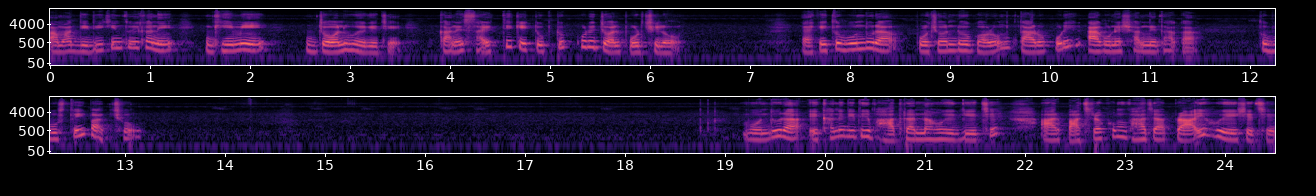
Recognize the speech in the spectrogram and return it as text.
আমার দিদি কিন্তু এখানে ঘেমে জল হয়ে গেছে। কানের সাইড থেকে টুপটুপ করে জল পড়ছিল। একে তো বন্ধুরা প্রচণ্ড গরম, তার উপরে আগুনের সামনে থাকা। তো বুঝতেই পারছ বন্ধুরা, এখানে দিদির ভাত রান্না হয়ে গিয়েছে আর পাঁচ রকম ভাজা প্রায় হয়ে এসেছে।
